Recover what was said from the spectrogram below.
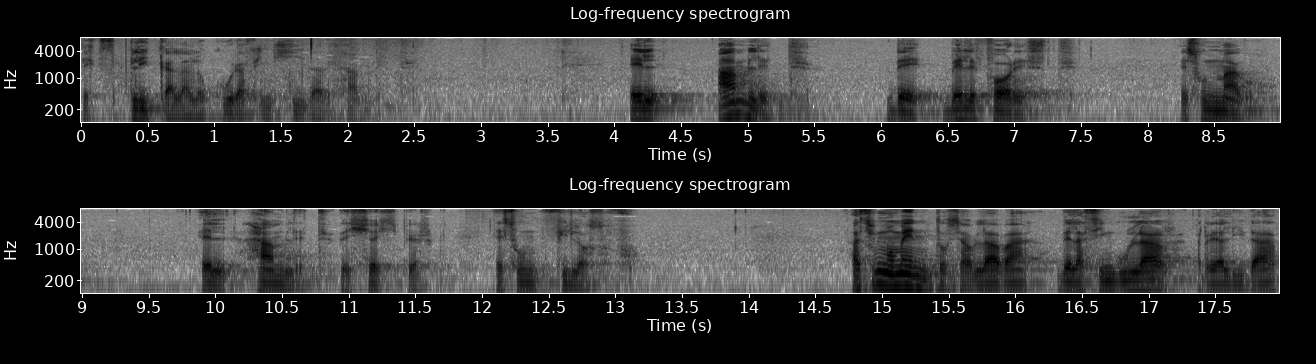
explica la locura fingida de Hamlet. El Hamlet de Belle Forest es un mago. El Hamlet de Shakespeare es un filósofo. Hace un momento se hablaba de la singular realidad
